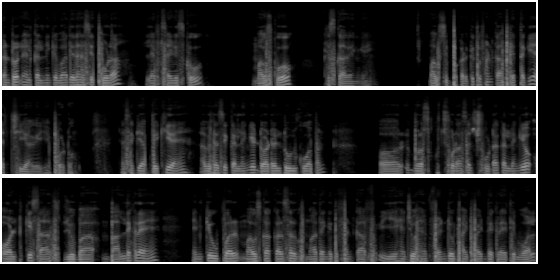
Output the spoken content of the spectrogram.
control L करने के बाद इधर से थोड़ा लेफ़्ट साइड इसको माउस को खिसका देंगे। माउस से पकड़ के तो फ्रेंड काफ़ी हद तक ये अच्छी आ गई है फ़ोटो। जैसा कि आप देख ही रहे हैं अब इधर से कर लेंगे डॉडल टूल को अपन और ब्रश को थोड़ा सा छोटा कर लेंगे और ऑल्ट के साथ जो बा, बाल दिख रहे हैं इनके ऊपर माउस का कर्सर घुमा देंगे तो फ्रेंड काफ़ी ये हैं जो हैं फ्रेंड जो वाइट वाइट दिख रहे थे बॉल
